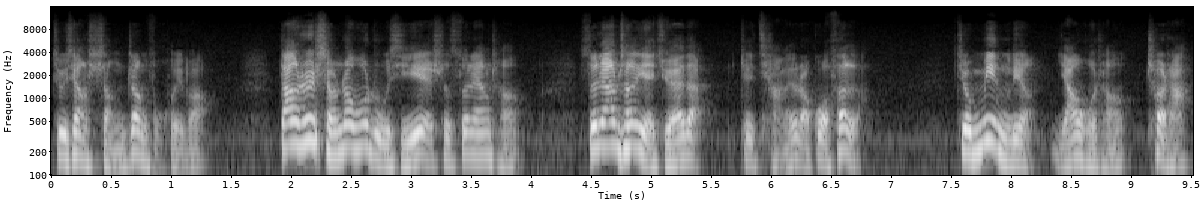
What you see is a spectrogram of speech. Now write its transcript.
就向省政府汇报。当时省政府主席是孙良诚，孙良诚也觉得这抢的有点过分了，就命令杨虎城彻查。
